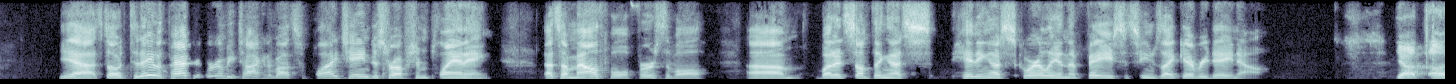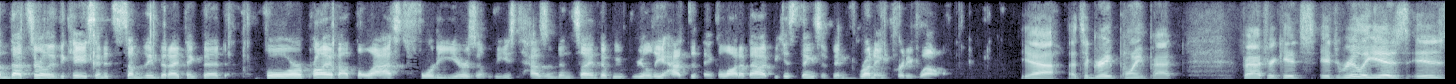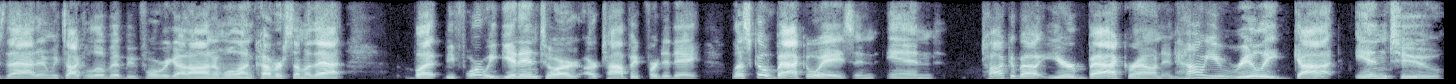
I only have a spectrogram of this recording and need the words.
Yeah. So today with Patrick, we're going to be talking about supply chain disruption planning. That's a mouthful, first of all, um, but it's something that's hitting us squarely in the face. It seems like every day now. Yeah, um, that's certainly the case, and it's something that I think that for probably about the last forty years at least hasn't been something that we've really had to think a lot about because things have been running pretty well. Yeah, that's a great point, Pat. Patrick, it's it really is is that, and we talked a little bit before we got on, and we'll uncover some of that. But before we get into our our topic for today, let's go back a ways and and talk about your background and how you really got into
